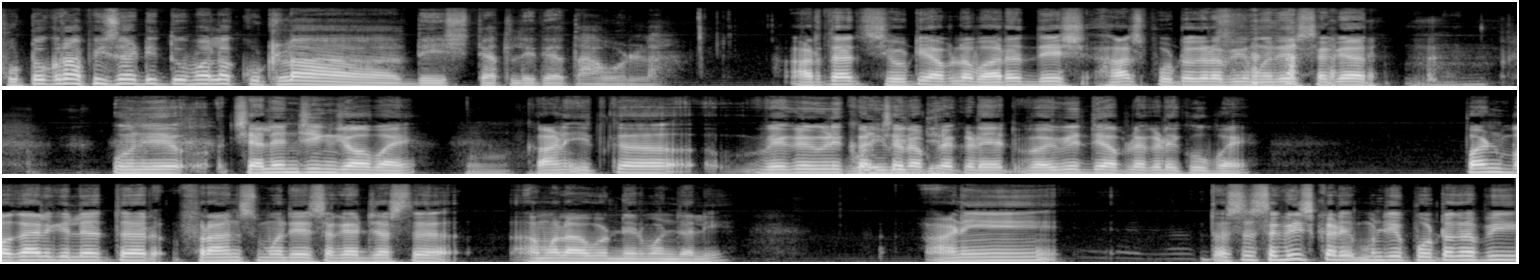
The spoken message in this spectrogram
फोटोग्राफीसाठी तुम्हाला कुठला देश त्यातले त्यात आवडला? अर्थात शेवटी आपला भारत देश हाच फोटोग्राफीमध्ये सगळ्यात म्हणजे चॅलेंजिंग जॉब आहे. कारण इतकं वेगवेगळी कल्चर आपल्याकडे आहेत वैविध्य आपल्याकडे खूप आहे. पण बघायला गेलं तर फ्रान्समध्ये सगळ्यात जास्त आम्हाला आवड निर्माण झाली. आणि तसं सगळीचकडे म्हणजे फोटोग्राफी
